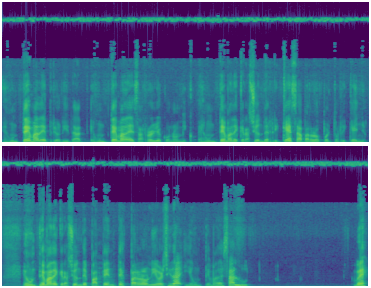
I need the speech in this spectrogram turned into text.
Es un tema de prioridad, es un tema de desarrollo económico, es un tema de creación de riqueza para los puertorriqueños, es un tema de creación de patentes para la universidad y es un tema de salud. ¿Ves?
